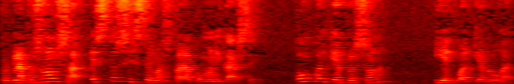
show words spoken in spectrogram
Porque la persona usa estos sistemas para comunicarse con cualquier persona y en cualquier lugar.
